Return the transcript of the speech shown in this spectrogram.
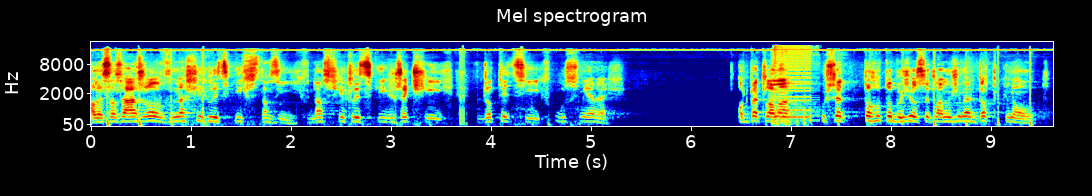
ale zazářilo v našich lidských vztazích, v našich lidských řečích, v dotycích, v úsměvech. Od Betlama už se tohoto božího světla můžeme dotknout,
